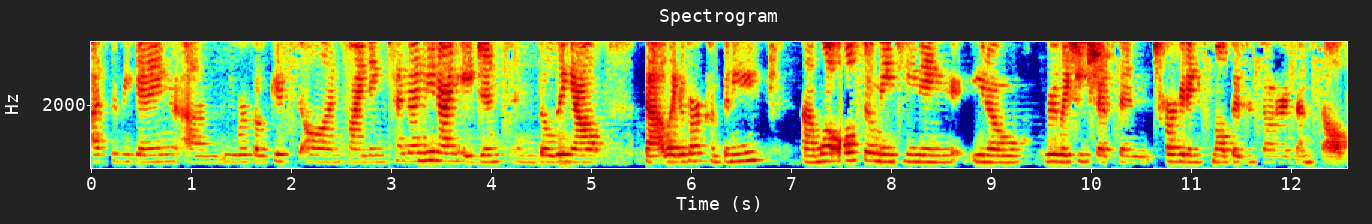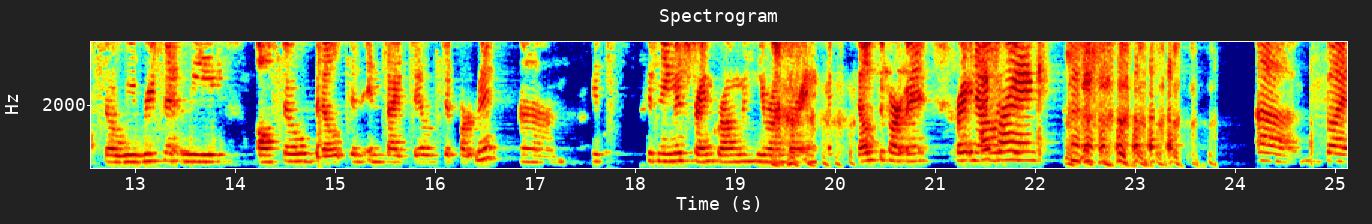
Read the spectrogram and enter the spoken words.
At the beginning, um, we were focused on finding 1099 agents and building out that leg of our company, um, while also maintaining, you know, relationships and targeting small business owners themselves. So we recently also built an inside sales department. Um, it's his name is Frank Rum. He runs our inside sales department right now. Hi, Frank. Just, um, but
